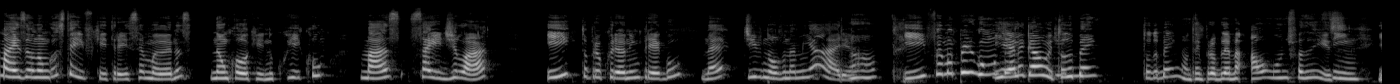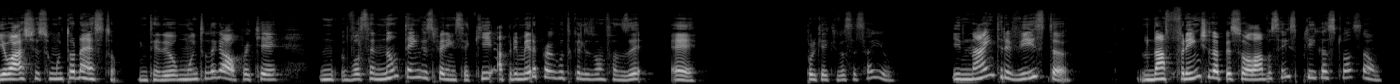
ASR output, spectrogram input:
mas eu não gostei. Fiquei três semanas, não coloquei no currículo, mas saí de lá e tô procurando emprego, né, de novo na minha área. Aham. E foi uma pergunta. E é legal, e tudo bem. Tudo bem, não tem problema algum de fazer isso. Sim. E eu acho isso muito honesto, entendeu? Muito legal, porque você não tendo experiência aqui, a primeira pergunta que eles vão fazer é: por que, que você saiu? E na entrevista, na frente da pessoa lá, você explica a situação.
